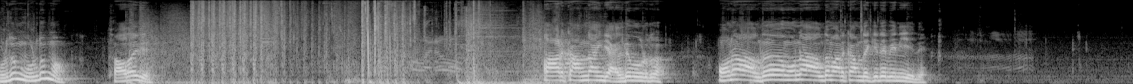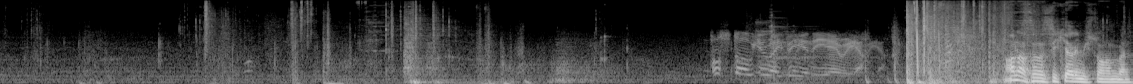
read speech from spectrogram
Vurdun mu vurdun mu? Sağlaydı. Arkamdan geldi vurdu. Onu aldım onu aldım arkamdaki de beni yedi. Anasını sikerim işte onun ben.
